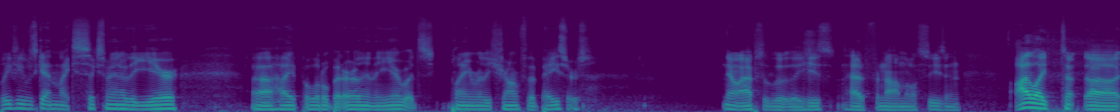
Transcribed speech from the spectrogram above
believe he was getting like six man of the year uh, hype a little bit early in the year, but it's playing really strong for the Pacers. No, absolutely. He's had a phenomenal season. I like t- uh,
